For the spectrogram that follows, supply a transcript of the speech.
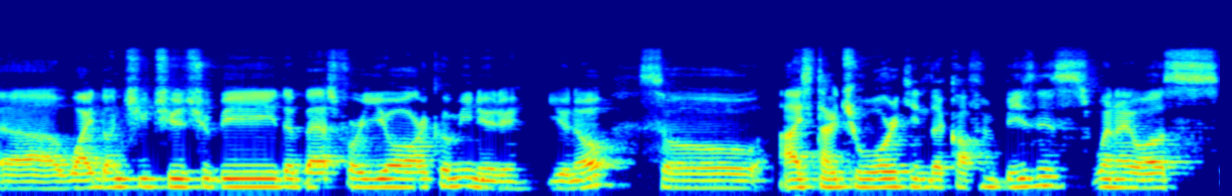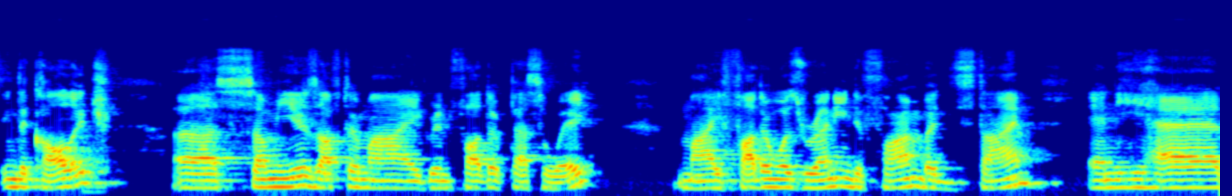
uh, why don't you choose to be the best for your community? You know? So I started to work in the coffee business when I was in the college, uh, some years after my grandfather passed away. My father was running the farm by this time, and he had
